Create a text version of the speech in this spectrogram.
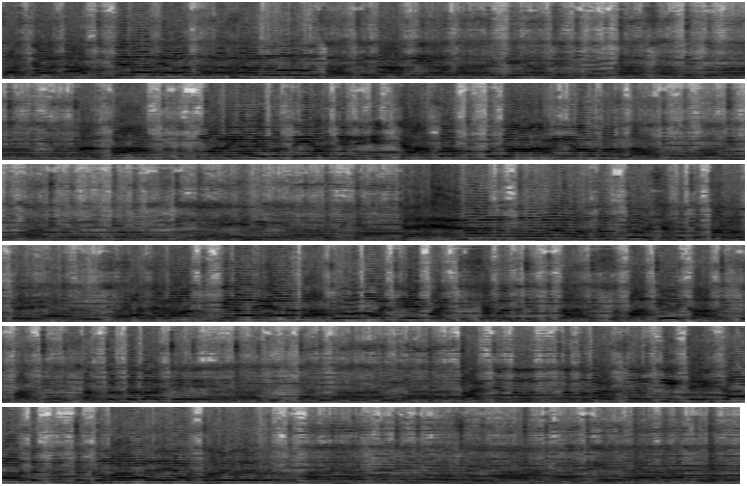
ਸਾਚਾ ਨਾਮ ਮੇਰਾ ਆਧਾਰੋ। ਸਚ ਨਾਮ ਆਧਾਰ, ਮੇਰਾ ਜਨ ਦੁੱਖਾ ਸਭ ਗਵਾਈਆਂ ਹਰ ਸਾਥ ਸੁਖ ਮਨ ਆਏ ਵਸਿਆ, ਜਿਨ ਇੱਛਾ ਸਭ ਪੁਜਾਈਆਂ ਬੋਲਾ ਕੁਰਬਾਨ ਕੀਤਾ ਗੁਰ ਕਹਿ ਨਾਨਕ ਗੁਰੂ ਸੰਤੋ ਸ਼ਬਦ ਤਰੋ ਤੇ ਸਾਚਾ ਨਾਮ ਮੇਰਾ ਵਾਜੇ ਪੰਜ ਸ਼ਬਦ ਤੁਤ ਘਰ ਸੁਭਾਗੇ ਘਰ, ਸੁਭਾਗੇ ਸ਼ਬਦ ਵਾਜੇ ਪੰਜ ਦੂਤ ਤੁਤ ਵਸ ਕੀਤੇ ਕਾਲ ਕ੍ਰਿਤ ਕੁਮਾਰਿਆ ਤੁਰ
